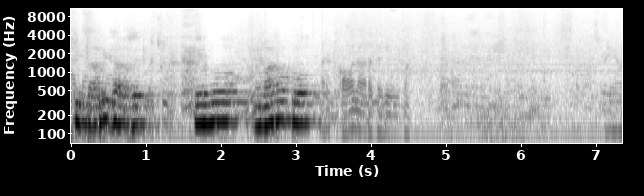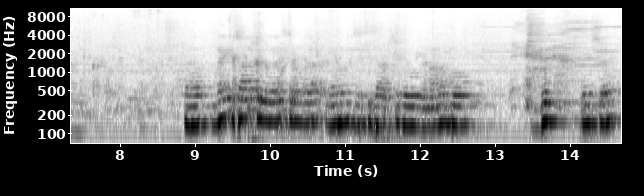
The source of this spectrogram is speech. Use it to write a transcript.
उसकी काबरी साहब से कि वो मेहमानों को कॉल आ रहा था मैं इस हिसाब से गुजारिश करूँगा मैंने जिस हिसाब से वो मेहमानों को दिल पेश करें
